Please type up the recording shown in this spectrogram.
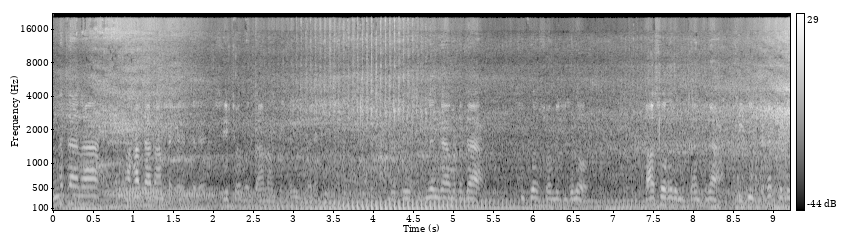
ಅನ್ನದಾನ, ಮಹಾದಾನ ಅಂತ ಕರೀತಾರೆ ಶ್ರೇಷ್ಠವಾದ ದಾನ ಅಂತ ಕರೀತಾರೆ. ಮತ್ತು ಸಿದ್ಧಗಂಗಾ ಮಠದ ಶಿವ ಸ್ವಾಮೀಜಿಗಳು ದಾಸೋಹದ ಮುಖಾಂತರ ಇಡೀ ಜಗತ್ತಿಗೆ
